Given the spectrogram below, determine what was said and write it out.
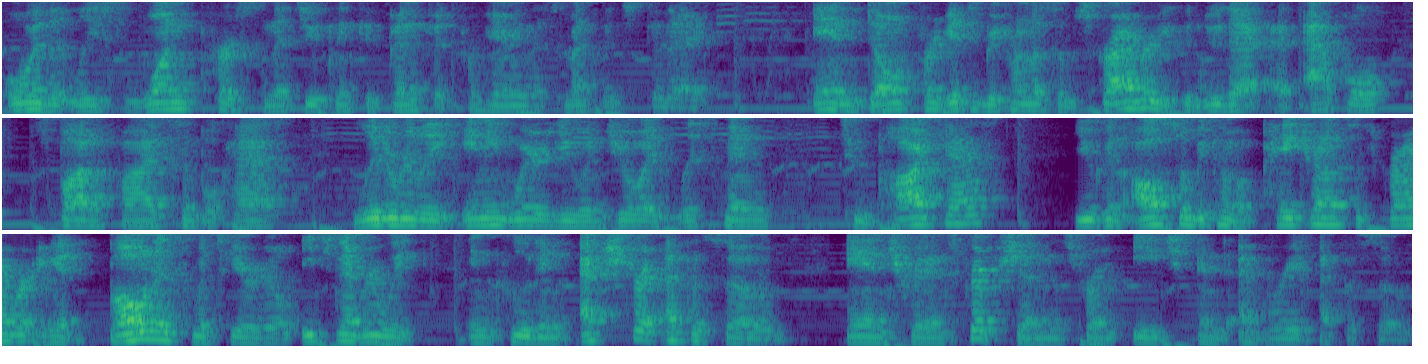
or with at least one person that you think could benefit from hearing this message today. And don't forget to become a subscriber. You can do that at Apple, Spotify, Simplecast, literally anywhere you enjoy listening to podcasts. You can also become a Patreon subscriber and get bonus material each and every week, including extra episodes and transcriptions from each and every episode.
